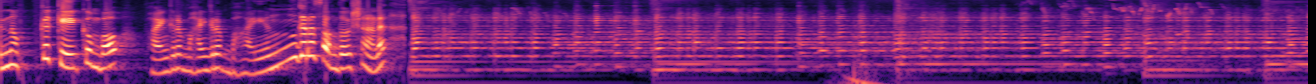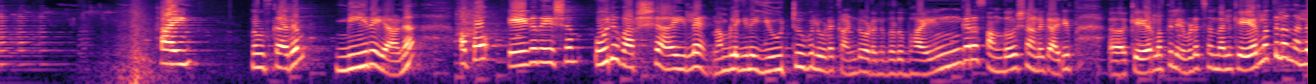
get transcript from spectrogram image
എന്നൊക്കെ കേൾക്കുമ്പോൾ ഭയങ്കര ഭയങ്കര ഭയങ്കര സന്തോഷമാണ് ഹായ് നമസ്കാരം. മീരയാണ്. അപ്പോൾ ഏകദേശം ഒരു വർഷമായില്ലേ നമ്മളിങ്ങനെ യൂട്യൂബിലൂടെ കണ്ടു തുടങ്ങുന്നത്. ഭയങ്കര സന്തോഷമാണ് കാര്യം. കേരളത്തിൽ എവിടെ ചെന്നാലും കേരളത്തിലെ നല്ല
